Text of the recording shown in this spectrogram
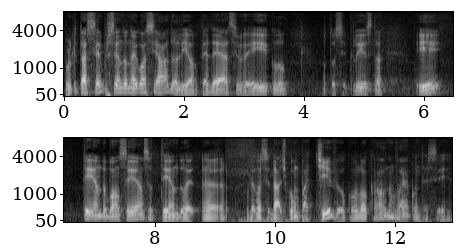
Porque está sempre sendo negociado ali, ó, pedestre, veículo, motociclista, e tendo bom senso, tendo é, velocidade compatível com o local, não vai acontecer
